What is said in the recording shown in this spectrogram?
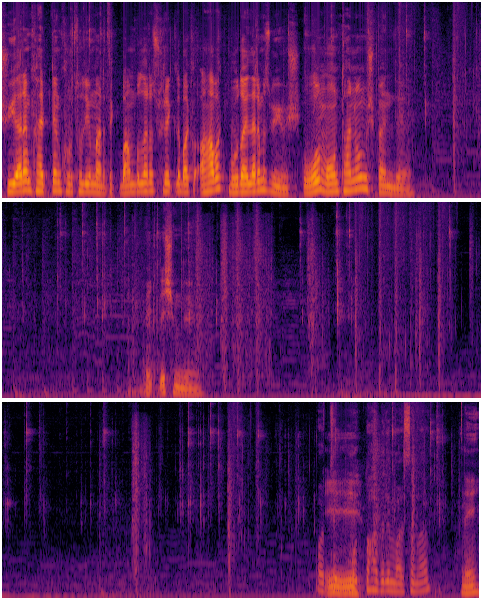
Şu yarım kalpten kurtulayım artık. Bambulara sürekli bak. Aha bak buğdaylarımız büyümüş. Oğlum 10 tane olmuş bende. Bekle şimdi. Ortak İyi, iyi. mutlu haberim var sana. Ne?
